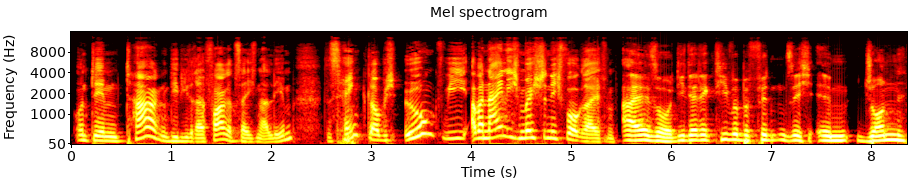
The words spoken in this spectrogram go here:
und den Tagen, die die drei Fragezeichen erleben, das hängt, glaube ich, irgendwie. Aber nein, ich möchte nicht vorgreifen. Also, die Detektive befinden sich im John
